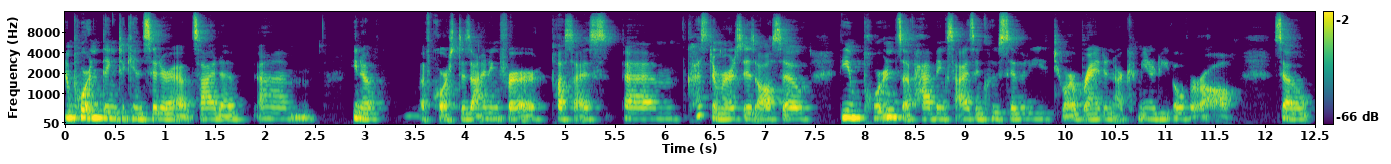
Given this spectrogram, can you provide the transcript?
important thing to consider outside of, um, you know, of course, designing for plus size um, customers is also the importance of having size inclusivity to our brand and our community overall. So,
